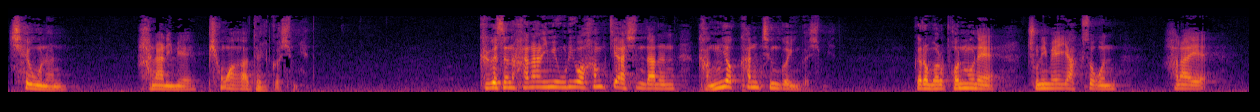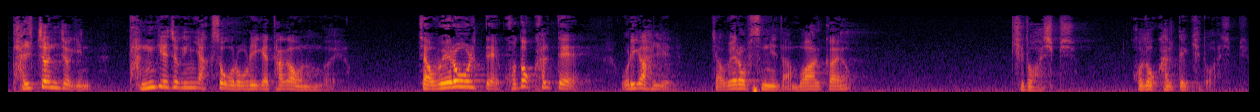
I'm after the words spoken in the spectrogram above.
채우는 하나님의 평화가 될 것입니다. 그것은 하나님이 우리와 함께 하신다는 강력한 증거인 것입니다. 그러므로 본문의 주님의 약속은 하나의 발전적인 단계적인 약속으로 우리에게 다가오는 거예요. 자, 외로울 때, 고독할 때 우리가 할 일. 자, 외롭습니다. 뭐 할까요? 기도하십시오. 고독할 때 기도하십시오.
